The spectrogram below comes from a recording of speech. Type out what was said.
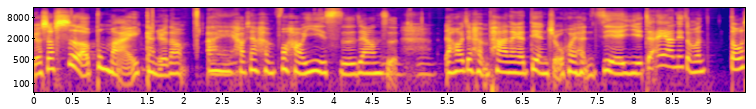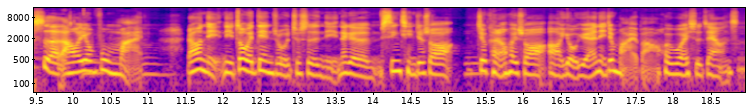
有时候试了不买，感觉到哎，好像很不好意思这样子，然后就很怕那个店主会很介意，就哎呀你怎么都试了，然后又不买。然后你你作为店主，就是你那个心情，就说就可能会说啊，有缘你就买吧，会不会是这样子？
